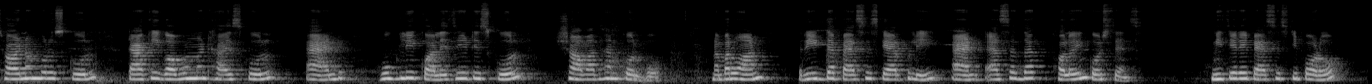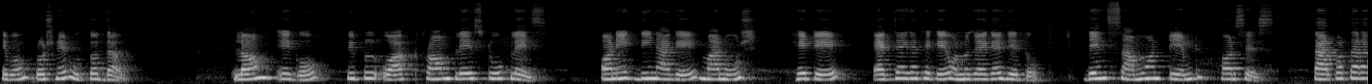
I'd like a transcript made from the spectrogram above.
ছয় নম্বর school, Taki government high school and Hooghly collegiate school সমাধান করব। Number one, read the passage carefully and answer the following questions নিচের এই প্যাসেজটি পড়ো এবং প্রশ্নের উত্তর দাও। Long ago people worked from place to place অনেক দিন আগে মানুষ হেঁটে এক জায়গা থেকে অন্য জায়গায় যেত। দেন সামওয়ান টেমড হর্সেস তারপর তারা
